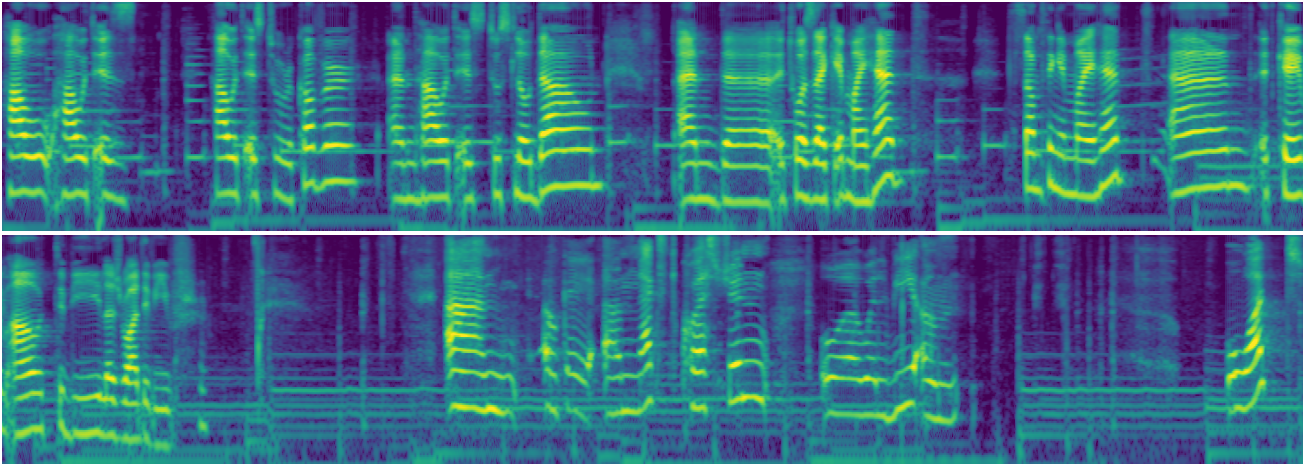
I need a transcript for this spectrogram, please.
how how it is how it is to recover and how it is to slow down and uh, it was like in my head something in my head and it came out to be La Joie de Vivre. Um, okay, um, next question will be um, what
